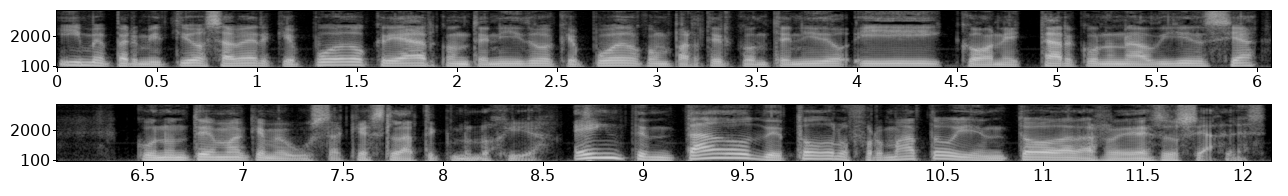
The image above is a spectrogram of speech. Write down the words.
y me permitió saber que puedo crear contenido, que puedo compartir contenido y conectar con una audiencia con un tema que me gusta, que es la tecnología. He intentado de todos los formatos y en todas las redes sociales.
